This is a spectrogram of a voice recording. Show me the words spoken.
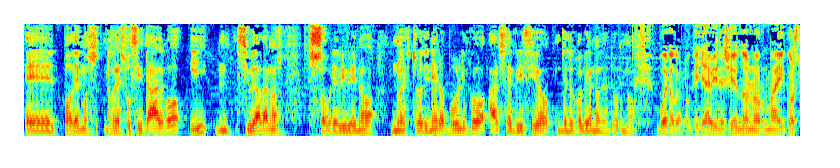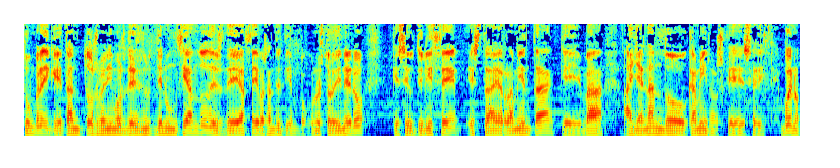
el Podemos resucita algo y Ciudadanos sobrevive, ¿no? Nuestro dinero público al servicio del gobierno de turno. Bueno, lo que ya viene siendo norma y costumbre y que tantos venimos denunciando desde hace bastante tiempo. Con nuestro dinero que se utilice esta herramienta que va allanando caminos, que se dice. Bueno,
